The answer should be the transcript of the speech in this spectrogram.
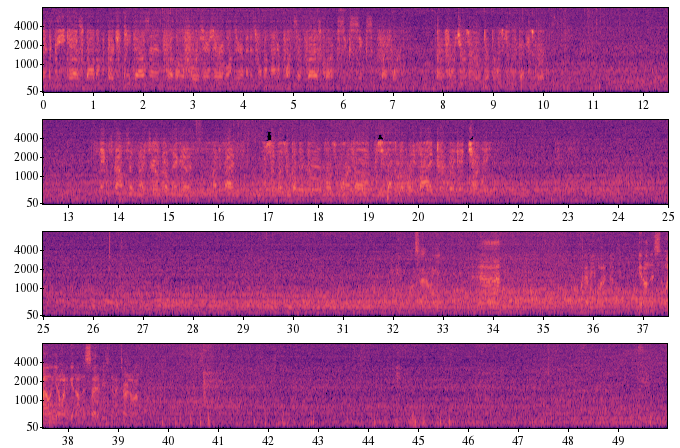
cleared to be gas bound on departure 2000, flight level 40010 minutes 119.75, clock 6654. 400 Delta Whiskey, Quebec is correct. Naples ground 750, Golf Echo, 5. So, Buzzer Golf Echo, plus one, uh, proceed on the runway 5, turn right at Charlie. Again. Uh, whatever you want to do. Get on this. Well, you don't want to get on this side if he's going to turn on.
